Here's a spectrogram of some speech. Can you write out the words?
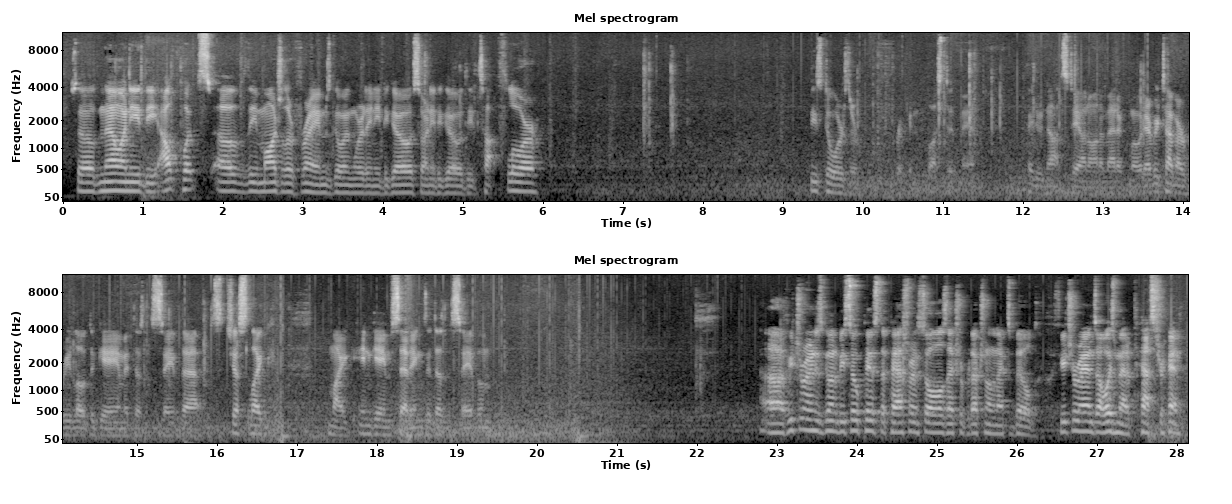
So now I need the outputs of the modular frames going where they need to go. So I need to go to the top floor. These doors are freaking busted, man. They do not stay on automatic mode. Every time I reload the game, it doesn't save that. It's just like my in-game settings, it doesn't save them. Uh, Future Rand is going to be so pissed that Past Rand installs extra production on the next build. Future Rand's always mad at Past Rand.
